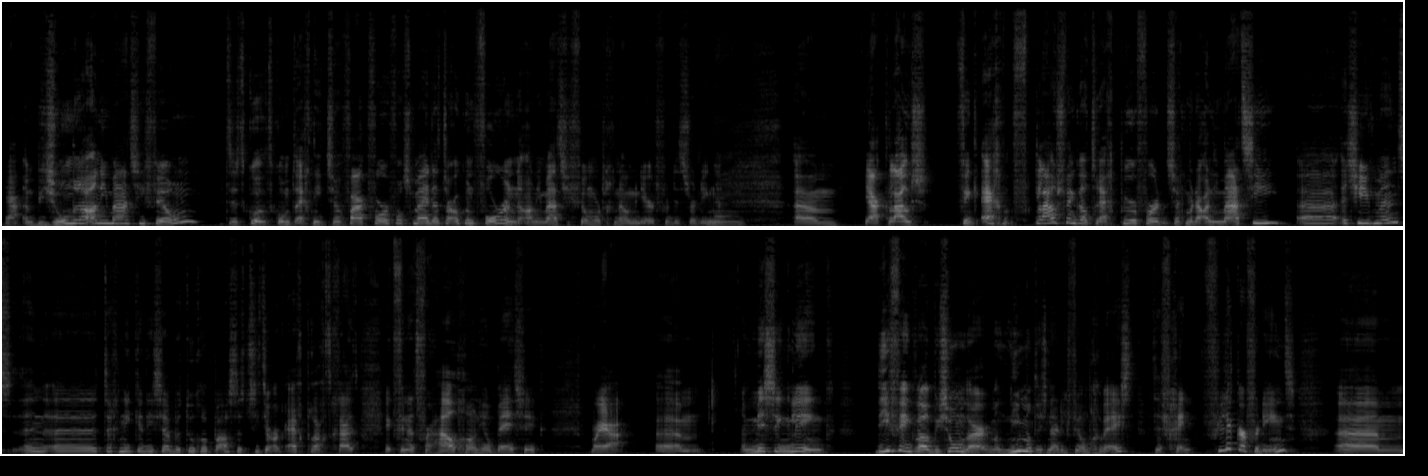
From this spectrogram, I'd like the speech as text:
ja, een bijzondere animatiefilm. Het, het, ko- het komt echt niet zo vaak voor volgens mij dat er ook een foreign animatiefilm wordt genomineerd voor dit soort dingen. Nee. Ehm, ja, Klaus vind ik echt. Klaus vind ik wel terecht. Puur voor zeg maar de animatie eh, achievements en eh, technieken die ze hebben toegepast. Het ziet er ook echt prachtig uit. Ik vind het verhaal gewoon heel basic. Maar ja, ehm, een Missing Link. Die vind ik wel bijzonder, want niemand is naar die film geweest. Het heeft geen flikker verdiend. Ehm,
